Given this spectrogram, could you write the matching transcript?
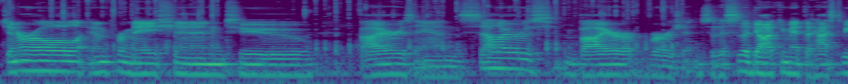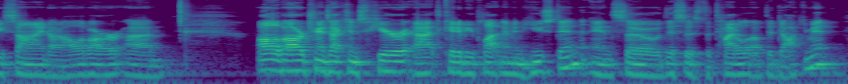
general information to buyers and sellers buyer version. So this is a document that has to be signed on all of our um, all of our transactions here at KW Platinum in Houston. And so this is the title of the document.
